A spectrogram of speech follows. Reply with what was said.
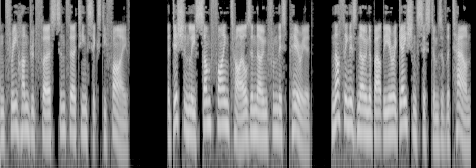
and 1365. Additionally some fine tiles are known from this period. Nothing is known about the irrigation systems of the town,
